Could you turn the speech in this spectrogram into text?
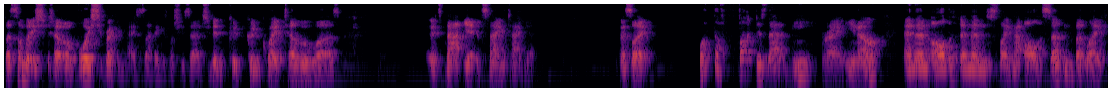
but somebody a voice she recognizes. I think is what she said. She didn't could, couldn't quite tell who it was. It's not yet. It's not your time yet. It's like, what the fuck does that mean? Right. You know? And then all the, and then just like not all of a sudden, but like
